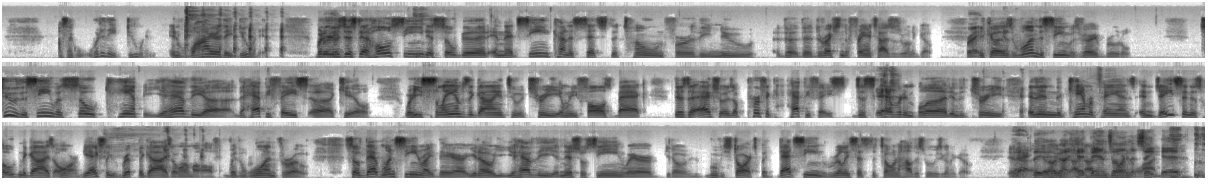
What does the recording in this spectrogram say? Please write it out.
I was like, what are they doing? And why are they doing it? But it was just that whole scene is so good. And that scene kind of sets the tone for the new, the, the direction the franchise was going to go Right. because one the scene was very brutal two the scene was so campy. You have the uh the happy face uh kill where he slams the guy into a tree and when he falls back there's a actual there's a perfect happy face just Yeah. covered in blood in the tree. And then the camera pans and jason is holding the guy's arm. He actually ripped the guy's arm off with one throw. So that one scene right there you know you, you have the initial scene where you know the movie starts but that scene really sets the tone of how this movie is going to go And, uh, They all got I- I headbands on that say dead.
